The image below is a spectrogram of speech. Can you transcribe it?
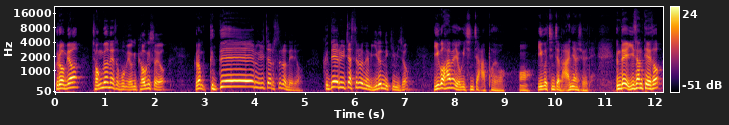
그러면 정면에서 보면 여기 벽 있어요. 그럼 그대로 일자로 쓸어 내려. 그대로 일자 쓸어 내면 이런 느낌이죠. 이거 하면 여기 진짜 아파요. 어, 이거 진짜 많이 하셔야 돼. 근데 이 상태에서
